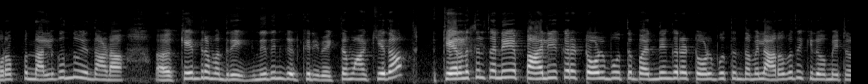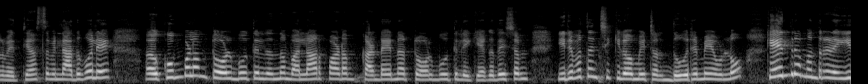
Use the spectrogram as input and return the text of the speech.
ഉറപ്പ് നൽകുന്നു എന്നാണ് കേന്ദ്രമന്ത്രി നിതിൻ ഗഡ്കരി വ്യക്തമാക്കിയത്. കേരളത്തിൽ തന്നെ പാലിയക്കര ടോൾ ബൂത്തും പന്ന്യങ്കര ടോൾ ബൂത്തും തമ്മിൽ അറുപത് കിലോമീറ്റർ വ്യത്യാസമില്ല. അതുപോലെ കുമ്പളം ടോൾ ബൂത്തിൽ നിന്നും വല്ലാർപാടം കണ്ടെയ്നർ ടോൾ ബൂത്തിലേക്ക് ഏകദേശം ഇരുപത്തഞ്ച് കിലോമീറ്റർ ദൂരമേ ഉള്ളൂ. കേന്ദ്രമന്ത്രിയുടെ ഈ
